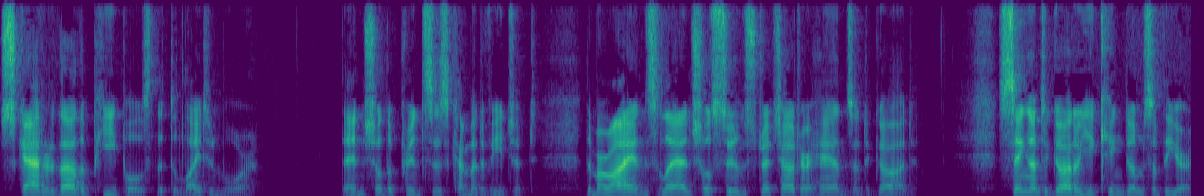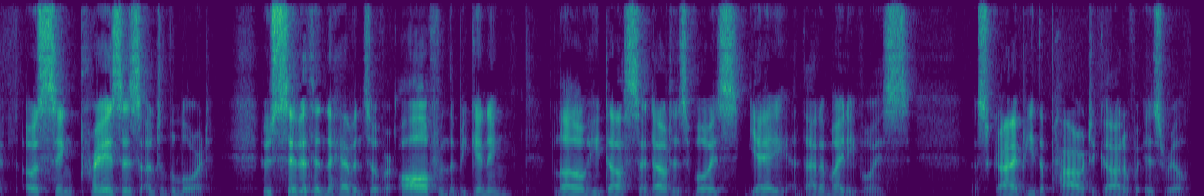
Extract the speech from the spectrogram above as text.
Scatter thou the peoples that delight in war. Then shall the princes come out of Egypt. The Morian's land shall soon stretch out her hands unto God. Sing unto God, O ye kingdoms of the earth. O sing praises unto the Lord who sitteth in the heavens over all from the beginning. Lo, he doth send out his voice, yea, and that a mighty voice. Ascribe ye the power to God of Israel.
